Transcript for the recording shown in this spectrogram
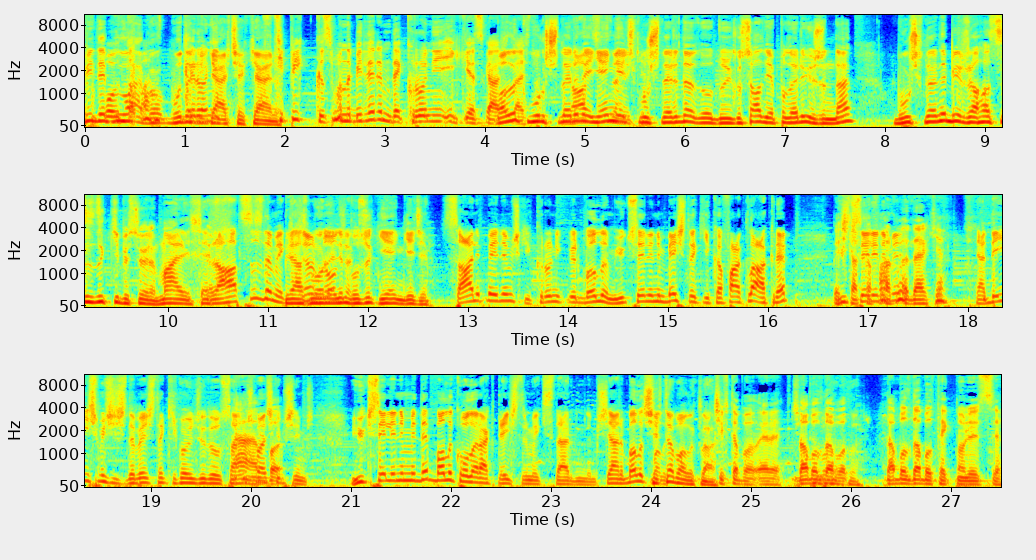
bir de bu var. Bu, bu da bir gerçek yani. Tipik kısmını bilirim de kroniği ilk kez Balık karşılaştım. burçları ve Rahatsız yengeç demek ki. burçları da o duygusal yapıları yüzünden burçlarını bir rahatsızlık gibi söylüyor maalesef. Rahatsız demek Biraz canım, moralim bozuk yengecim. Salih Bey demiş ki kronik bir balığım. Yükselenin 5 dakika farklı akrep. 5 dakika farklı derken. Ya değişmiş işte 5 dakika önce de olsaymış Ha, başka ba- bir şeymiş. Yükselenimi de balık olarak değiştirmek isterdim demiş. Yani balık Çifte balık. balıklar. Çifte bal evet. double double. balıklar. Double double teknolojisi.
